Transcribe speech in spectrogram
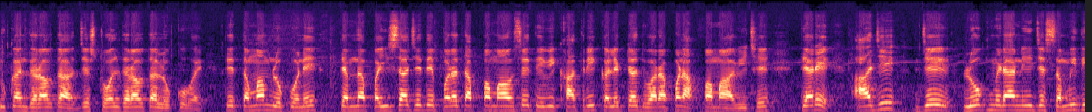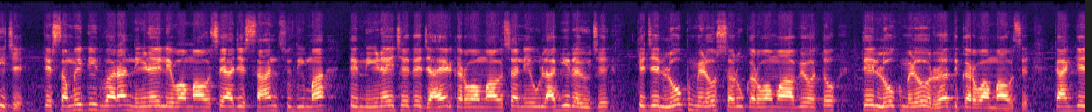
દુકાન ધરાવતા, જે સ્ટોલ ધરાવતા લોકો હોય, તે તમામ લોકોને તેમના પૈસા છે તે પરત આપવામાં આવશે તેવી ખાતરી કલેક્ટર દ્વારા પણ આપવામાં આવી છે. ત્યારે આજે જે લોકમેળાની જે સમિતિ છે, તે સમિતિ દ્વારા નિર્ણય લેવામાં આવશે. આજે સાંજ સુધીમાં તે નિર્ણય છે તે જાહેર કરવામાં આવશે અને એવું લાગી રહ્યું છે કે જે લોકમેળો શરૂ કરવામાં આવ્યો હતો, તે લોકમેળો રદ કરવામાં આવશે. કારણ કે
